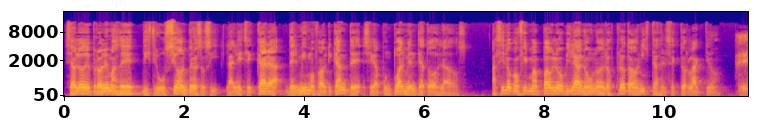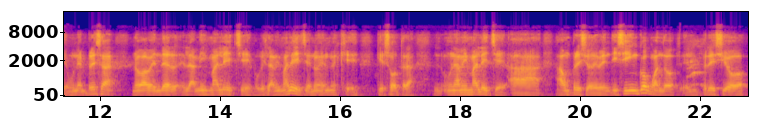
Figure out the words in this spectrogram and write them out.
Se habló de problemas de distribución, pero eso sí, la leche cara del mismo fabricante llega puntualmente a todos lados. Así lo confirma Pablo Vilano, uno de los protagonistas del sector lácteo. Eh, una empresa no va a vender la misma leche, porque es la misma leche, no es, que, es otra, una misma leche a, a, un precio de 25 cuando el precio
